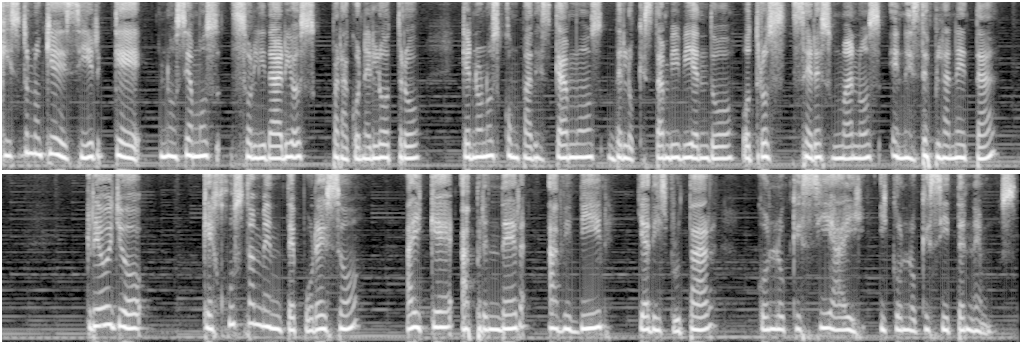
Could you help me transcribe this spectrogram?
que esto no quiere decir que no seamos solidarios para con el otro, que no nos compadezcamos de lo que están viviendo otros seres humanos en este planeta. Creo yo que justamente por eso hay que aprender a vivir y a disfrutar con lo que sí hay y con lo que sí tenemos.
